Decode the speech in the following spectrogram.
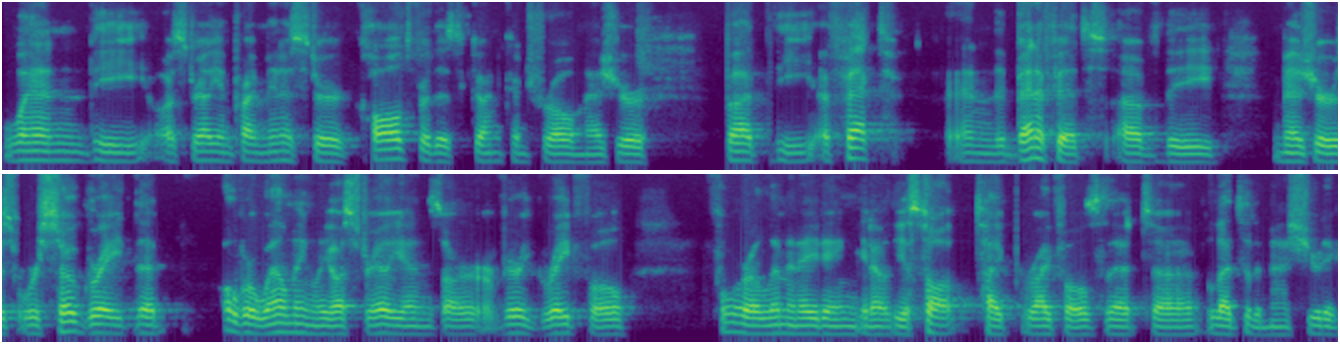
when the Australian Prime Minister called for this gun control measure, but the effect and the benefits of the measures were so great that overwhelmingly Australians are very grateful for eliminating, you know, the assault type rifles that uh, led to the mass shooting.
